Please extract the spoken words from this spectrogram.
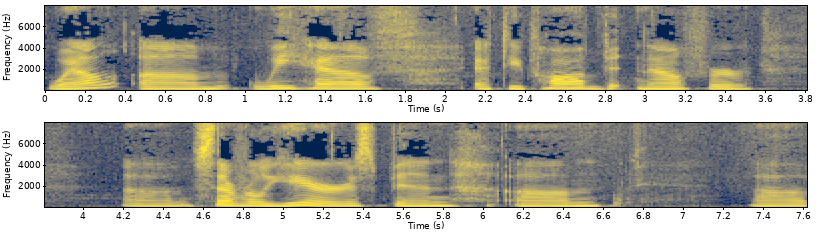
Well, um, we have at DePauw now for um, several years been um, uh,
